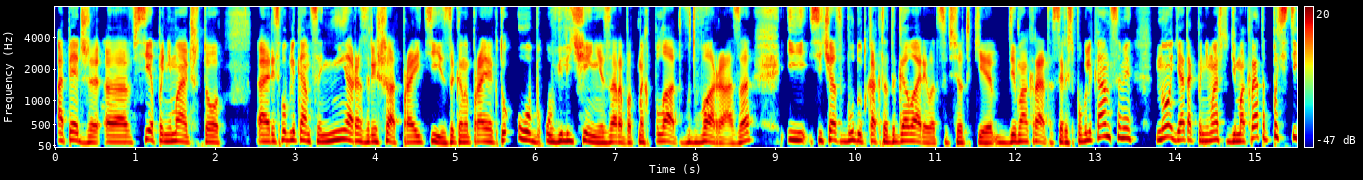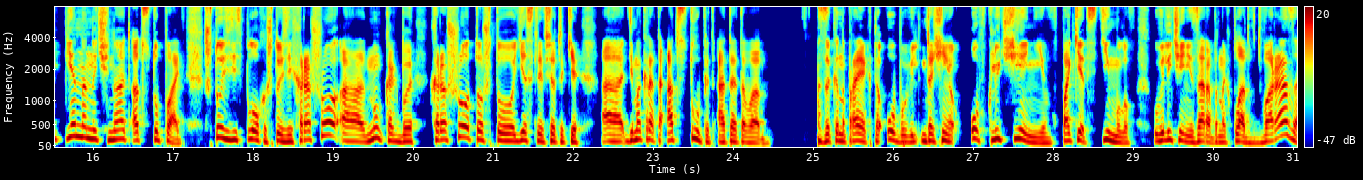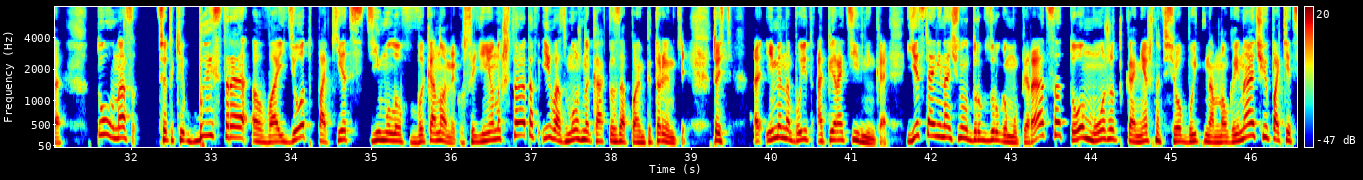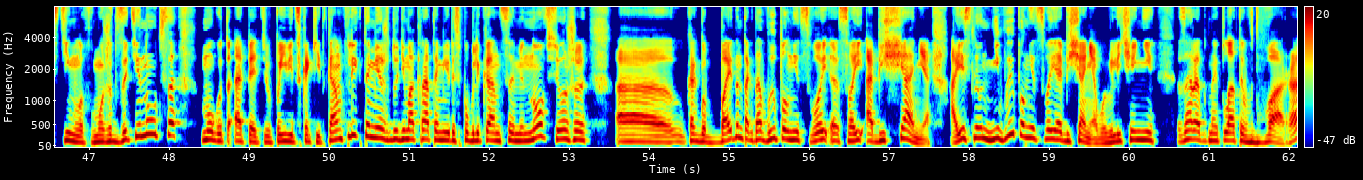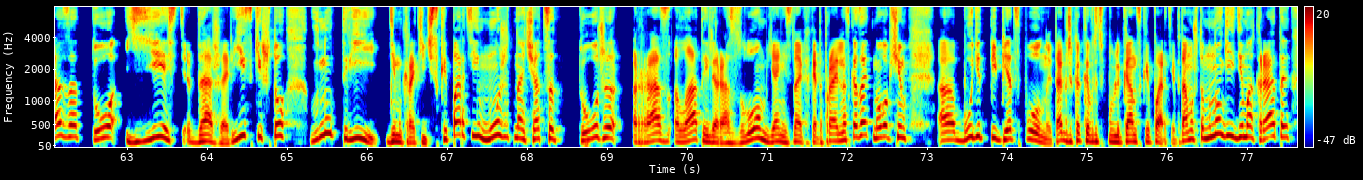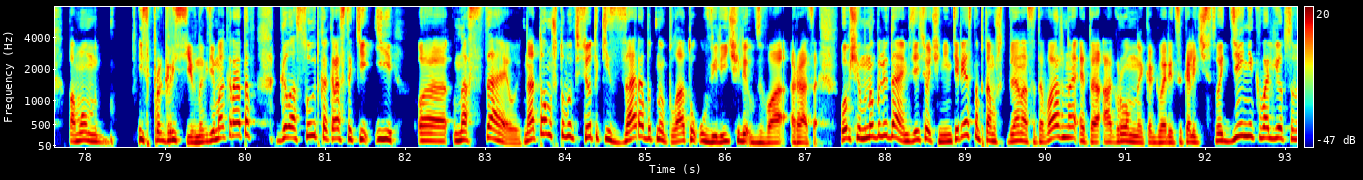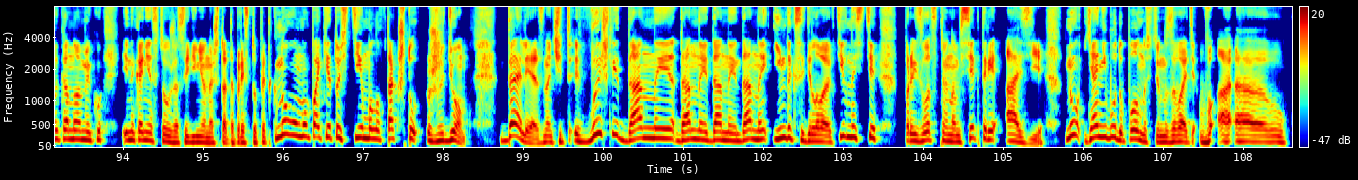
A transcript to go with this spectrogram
опять же, э, все понимают, что э, республиканцы не разрешат пройти законопроекту об увеличении заработных плат в два раза, и сейчас будут как-то договариваться все-таки демократы с республиканцами, но я так понимаю, что демократы постепенно начинают отступать. Что здесь плохо, что здесь хорошо? А, ну, как бы хорошо то, что если все-таки а, демократы отступят от этого законопроекта об, точнее, о включении в пакет стимулов увеличения заработных плат в два раза, то у нас все-таки быстро войдет пакет стимулов в экономику Соединенных Штатов и, возможно, как-то запампит рынки. То есть э, именно будет оперативненько. Если они начнут друг с другом упираться, то может, конечно, все быть намного иначе. Пакет стимулов может затянуться, могут опять появиться какие-то конфликты между демократами и республиканцами, но все же э, как бы Байден тогда выполнит свой, э, свои обещания. А если он не выполнит свои обещания об увеличении заработной платы в два раза, раза, то есть даже риски, что внутри демократической партии может начаться тоже разлад или разлом, я не знаю, как это правильно сказать, но, в общем, а, будет пипец полный, так же, как и в республиканской партии. Потому что многие демократы, по-моему, из прогрессивных демократов голосуют как раз-таки и э, настаивают на том, чтобы все-таки заработную плату увеличили в два раза. В общем, наблюдаем здесь очень интересно, потому что для нас это важно, это огромное, как говорится, количество денег вольется в экономику, и наконец-то уже Соединенные Штаты приступят к новому пакету стимулов, так что ждем. Далее, значит, вышли данные, данные, данные, данные индексы деловой активности в производственном секторе Азии. Ну, я не буду полностью называть в, а, а,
